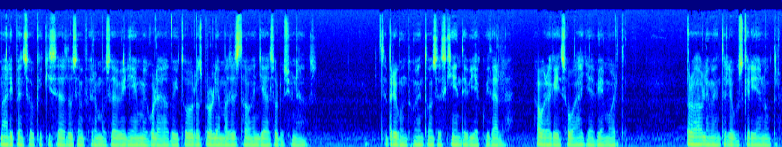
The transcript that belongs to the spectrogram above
Mary pensó que quizás los enfermos se habrían mejorado y todos los problemas estaban ya solucionados. Se preguntó entonces quién debía cuidarla, ahora que Soaya había muerto. Probablemente le buscarían otra.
